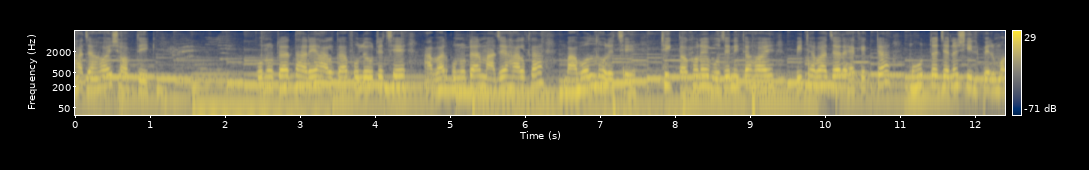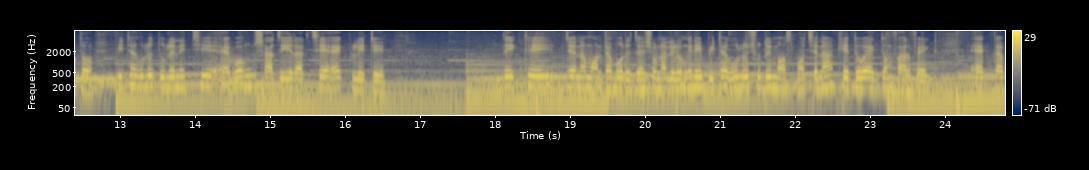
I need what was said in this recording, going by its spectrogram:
ভাজা হয় সব দিক। কোনোটার ধারে হালকা ফুলে উঠেছে, আবার কোনোটার মাঝে হালকা বাবল ধরেছে। ঠিক তখনই বুঝে নিতে হয় পিঠা ভাজার এক একটা মুহূর্ত যেন শিল্পের মতো। পিঠাগুলো তুলে নিচ্ছে এবং সাজিয়ে রাখছে এক প্লেটে। দেখতেই যেন মনটা ভরে যায় সোনালি রঙের এই পিঠাগুলো শুধুই মচমচে না, খেতেও একদম পারফেক্ট এক কাপ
